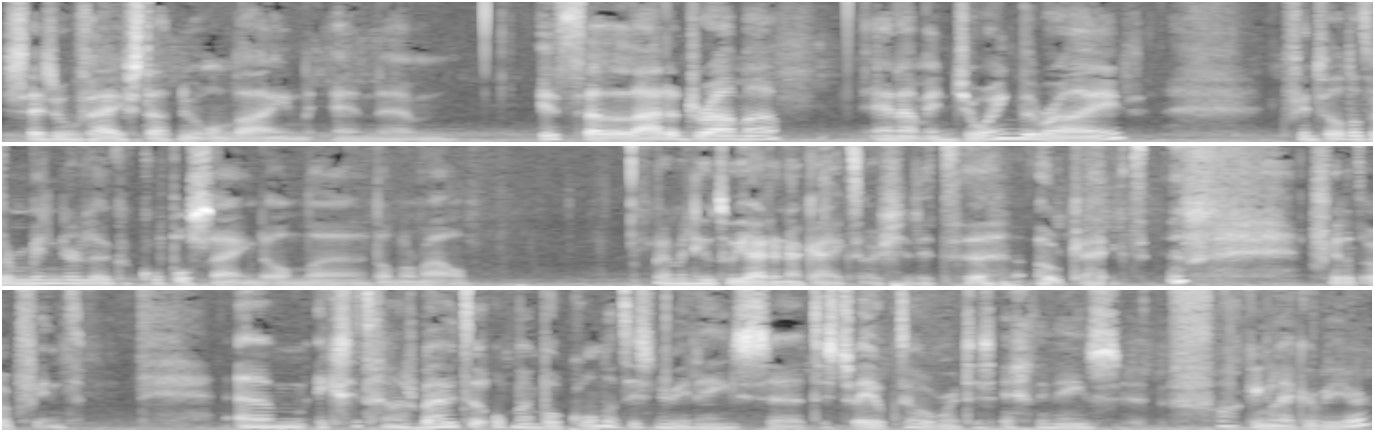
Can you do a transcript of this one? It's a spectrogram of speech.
Seizoen 5 staat nu online. En um, it's a lot of drama. And I'm enjoying the ride. Ik vind wel dat er minder leuke koppels zijn dan, uh, dan normaal. Ik ben benieuwd hoe jij ernaar kijkt als je dit uh, ook kijkt. of je dat ook vindt. Um, ik zit trouwens buiten op mijn balkon. Het is nu ineens, uh, het is 2 oktober. Het is echt ineens fucking lekker weer.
